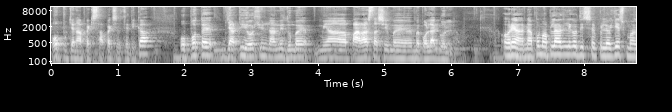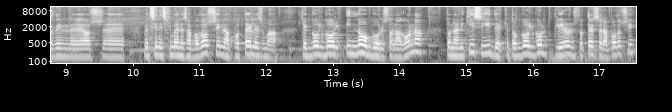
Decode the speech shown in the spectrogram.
Όπου και να παίξει, θα παίξει επιθετικά. Οπότε, γιατί όχι να μην δούμε μια παράσταση με, με πολλά γκολ. Ωραία. Να πούμε απλά λίγο τις επιλογές που μας δίνουν ε, ως, ε, με τις ενισχυμένες αποδόσεις. Είναι αποτέλεσμα και goal goal ή no goal στον αγώνα. Το να νικήσει η Ιντερ και το goal goal πληρώνεις στο 4 απόδοση.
